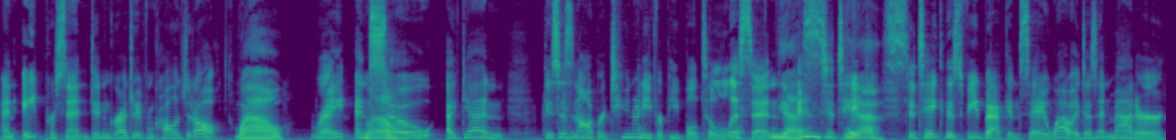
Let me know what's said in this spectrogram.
and 8% didn't graduate from college at all. Wow. Right. And Wow. so, again, this is an opportunity for people to listen Yes, and to take yes. to take this feedback and say, "Wow, it doesn't matter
